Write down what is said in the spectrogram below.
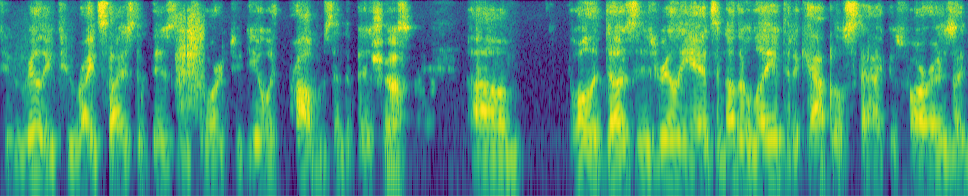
to really to right size the business or to deal with problems in the business sure. um, all it does is really adds another layer to the capital stack as far as a,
